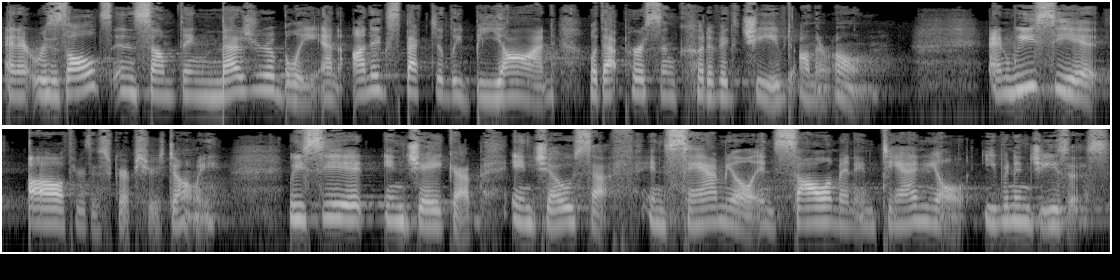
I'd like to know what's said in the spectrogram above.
and it results in something measurably and unexpectedly beyond what that person could have achieved on their own. And we see it all through the scriptures, don't we? We see it in Jacob, in Joseph, in Samuel, in Solomon, in Daniel, even in Jesus.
